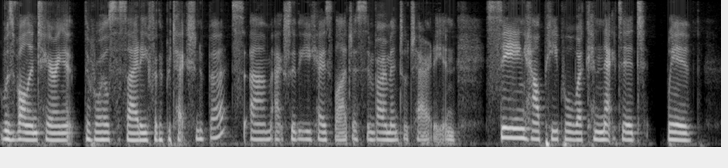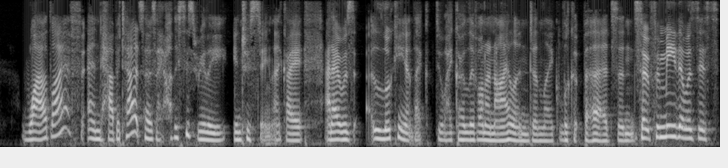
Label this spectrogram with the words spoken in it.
was volunteering at the Royal Society for the Protection of Birds, um, actually the UK's largest environmental charity, and seeing how people were connected with wildlife and habitats. I was like, oh, this is really interesting. Like I, and I was looking at like, do I go live on an island and like look at birds? And so for me, there was this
